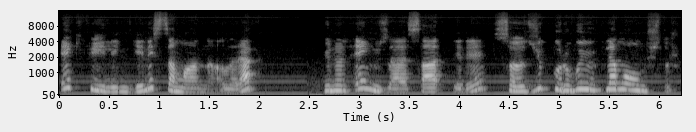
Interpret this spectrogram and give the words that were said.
ek fiilin geniş zamanını alarak günün en güzel saatleri sözcük grubu yüklem olmuştur.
